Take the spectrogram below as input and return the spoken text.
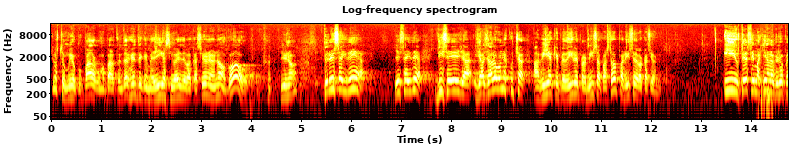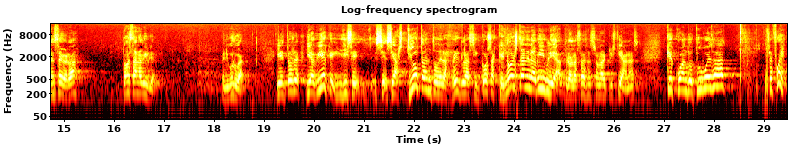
yo estoy muy ocupado como para atender gente que me diga si va a ir de vacaciones o no. Go, you know. Pero esa idea, esa idea, dice ella, ya, ya la van a escuchar, había que pedirle permiso al pastor para irse de vacaciones. Y ustedes se imaginan lo que yo pensé, ¿verdad? ¿Dónde está en la Biblia? En ningún lugar. Y entonces, y había que, y dice, se, se, hastió tanto de las reglas y cosas que no están en la Biblia, pero las hace sonar cristianas, que cuando tuvo edad, se fue.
